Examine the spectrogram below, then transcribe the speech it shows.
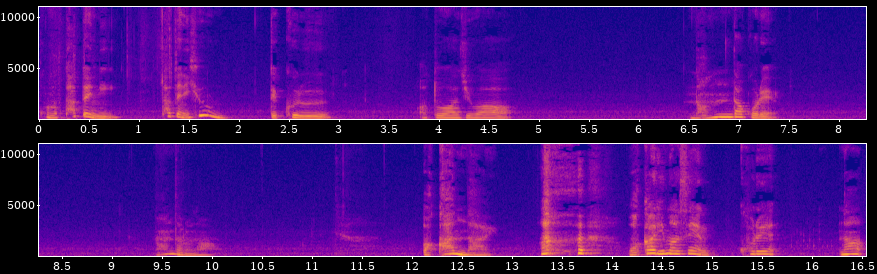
この縦に縦にヒュンってくる後味はなんだこれ。なんだろうな。わかんない。わかりません。これな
